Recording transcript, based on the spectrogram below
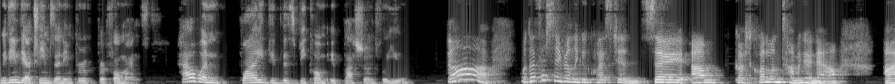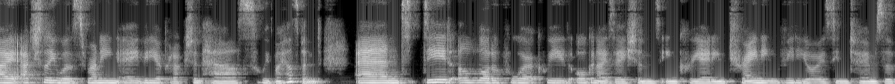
within their teams and improve performance. How and why did this become a passion for you? Ah, well, that's actually a really good question. So, um, gosh, quite a long time ago now, I actually was running a video production house with my husband and did a lot of work with organizations in creating training videos in terms of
